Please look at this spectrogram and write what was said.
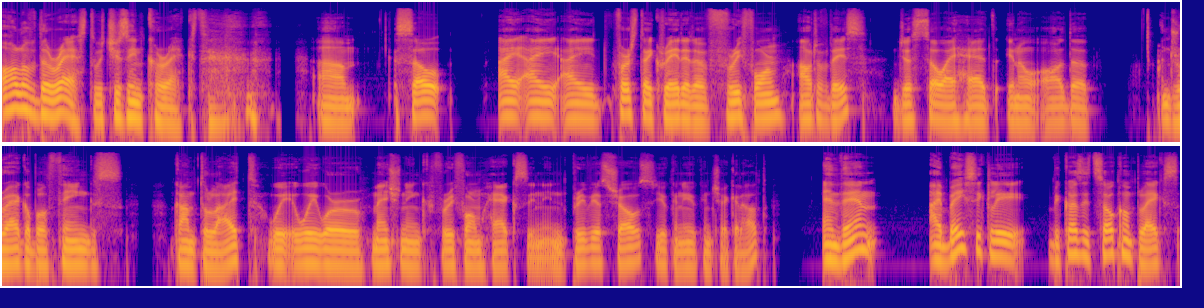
all of the rest, which is incorrect. um, so I, I, I first I created a free form out of this, just so I had you know all the draggable things come to light. We we were mentioning freeform hacks in, in previous shows. You can you can check it out. And then I basically because it's so complex,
